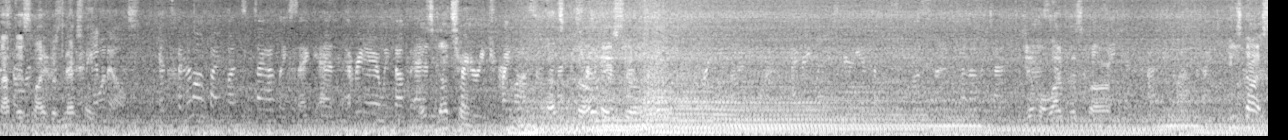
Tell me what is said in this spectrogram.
Not this light, but next one. It's been about five months since I had LASIK, and every day I wake up and It's got try some- to reach for my glasses. That's and I just very really- nice to it. I rate my experience at less than 10 out of 10. Jim will like this car. Just happy class that I can He's not as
